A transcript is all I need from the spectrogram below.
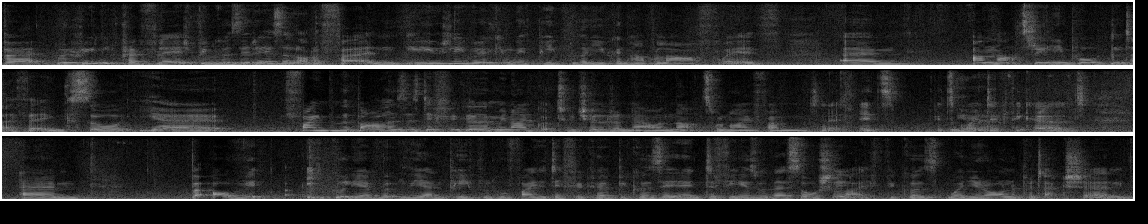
but we're really privileged because it Mm. is a lot of fun. You're usually working with people that you can have a laugh with, um, and that's really important, I think. So yeah, finding the balance is difficult. I mean, I've got two children now, and that's when I found it, it's it's quite difficult. Um, but obvi- equally, I've worked young people who find it difficult because it interferes with their social life. Because when you're on a production,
